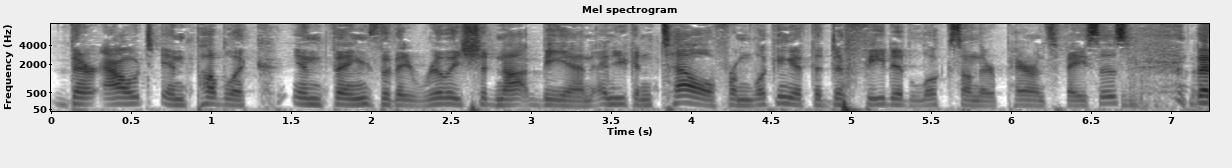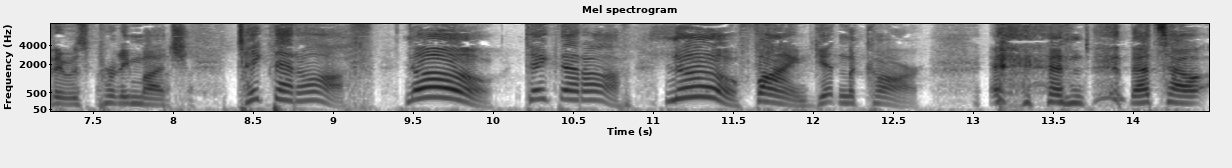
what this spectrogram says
they're out in public in things that they really should not be in, and you can tell from looking at the defeated looks on their parents' faces that it was pretty much take that off. No, take that off. No, fine, get in the car, and that's how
